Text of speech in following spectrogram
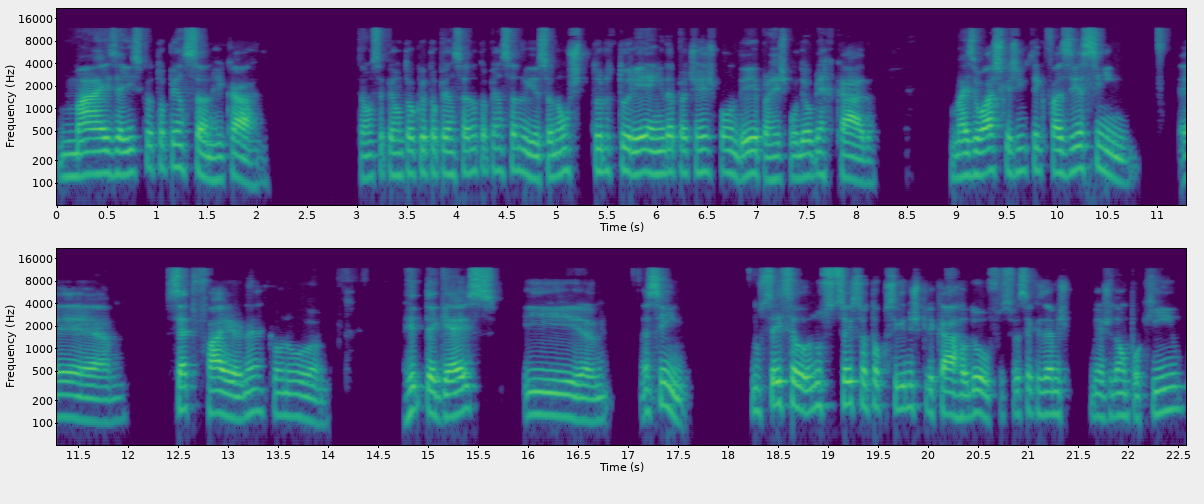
mas é isso que eu estou pensando, Ricardo. Então, você perguntou o que eu estou pensando, eu estou pensando isso. Eu não estruturei ainda para te responder, para responder ao mercado. Mas eu acho que a gente tem que fazer assim, é, set fire, né? Quando hit the gas e, assim, não sei se eu não sei se eu estou conseguindo explicar, Rodolfo. Se você quiser me, me ajudar um pouquinho.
